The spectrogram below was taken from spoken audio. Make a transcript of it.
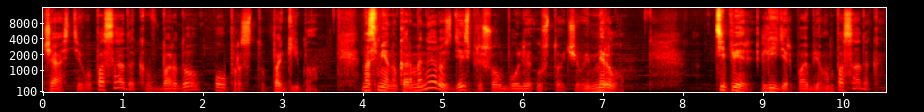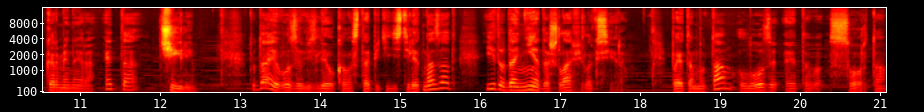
часть его посадок в Бордо попросту погибла. На смену Карменеру здесь пришел более устойчивый Мерло. Теперь лидер по объемам посадок Карменера – это Чили. Туда его завезли около 150 лет назад, и туда не дошла филоксера. Поэтому там лозы этого сорта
